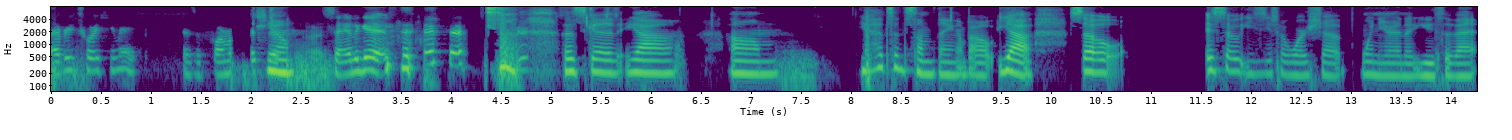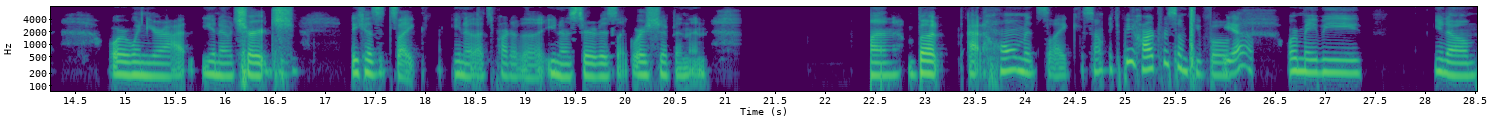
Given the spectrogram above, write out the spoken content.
every choice you make is a form of worship. Yeah. Say it again. That's good. Yeah. Um you had said something about yeah. So it's so easy to worship when you're in a youth event or when you're at, you know, church because it's like, you know, that's part of the, you know, service like worship and then fun. But at home it's like some it can be hard for some people. Yeah, or maybe you know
